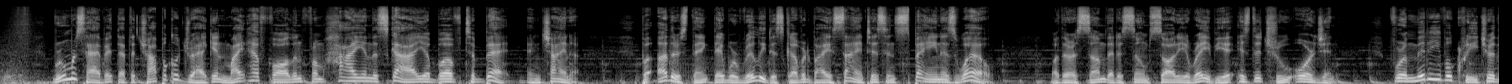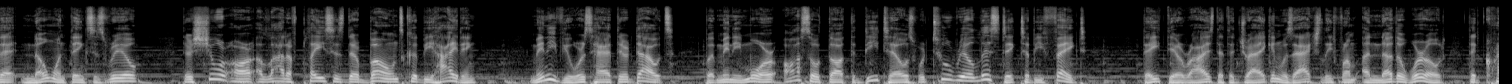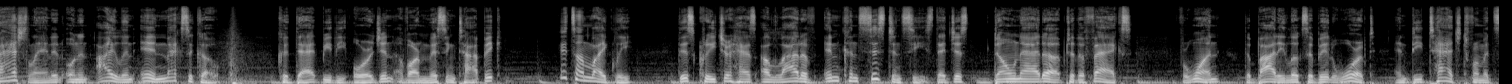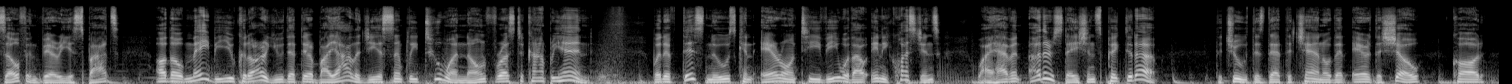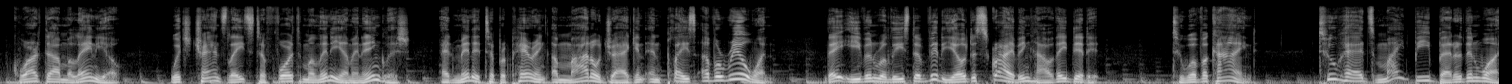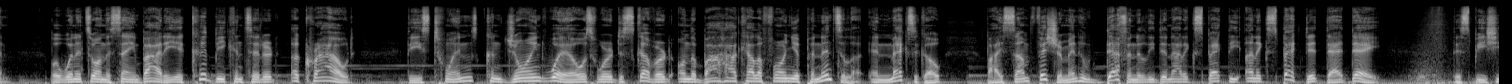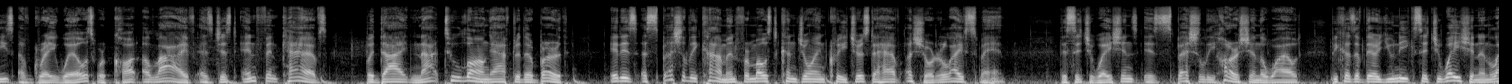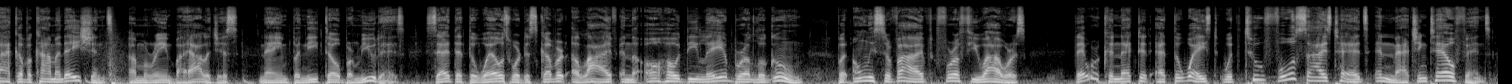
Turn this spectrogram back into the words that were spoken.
Rumors have it that the tropical dragon might have fallen from high in the sky above Tibet in China but others think they were really discovered by a scientist in Spain as well, while there are some that assume Saudi Arabia is the true origin. For a medieval creature that no one thinks is real, there sure are a lot of places their bones could be hiding. Many viewers had their doubts, but many more also thought the details were too realistic to be faked. They theorized that the dragon was actually from another world that crash landed on an island in Mexico. Could that be the origin of our missing topic? It's unlikely. this creature has a lot of inconsistencies that just don't add up to the facts. For one, the body looks a bit warped and detached from itself in various spots, although maybe you could argue that their biology is simply too unknown for us to comprehend. But if this news can air on TV without any questions, why haven't other stations picked it up? The truth is that the channel that aired the show, called Cuarto Milenio, which translates to fourth millennium in English, admitted to preparing a model dragon in place of a real one. They even released a video describing how they did it. Two of a kind. Two heads might be better than one, but when it's on the same body, it could be considered a crowd. These twin conjoined whales were discovered on the Baja California Peninsula in Mexico by some fishermen who definitely did not expect the unexpected that day. The species of gray whales were caught alive as just infant calves but died not too long after their birth. It is especially common for most conjoined creatures to have a shorter lifespan. The situation is especially harsh in the wild because of their unique situation and lack of accommodations. A marine biologist named Benito Bermudez said that the whales were discovered alive in the Ojo de Liebre lagoon, but only survived for a few hours. They were connected at the waist with two full-sized heads and matching tail fins.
